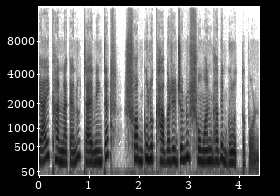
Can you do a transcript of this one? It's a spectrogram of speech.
যাই খান না কেন, টাইমিংটা সবগুলো খাবারের জন্য সমানভাবে গুরুত্বপূর্ণ।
